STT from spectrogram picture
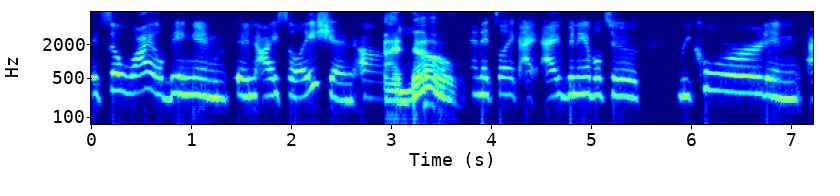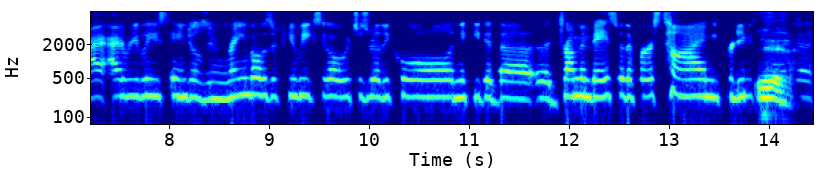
it's so wild being in in isolation um, I know. and it's like I, I've been able to record and I, I released Angels and Rainbows a few weeks ago, which is really cool. Nikki did the, the drum and bass for the first time. He produced Yeah. to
